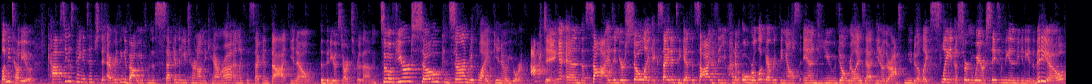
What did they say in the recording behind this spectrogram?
let me tell you, casting is paying attention to everything about you from the second that you turn on the camera and like the second that, you know, the video starts for them. So if you're so concerned with like, you know, your acting and the sides and you're so like excited to get the sides that you kind of overlook everything else and you don't realize that, you know, they're asking you to like slate a certain way or say something in the beginning of the video,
